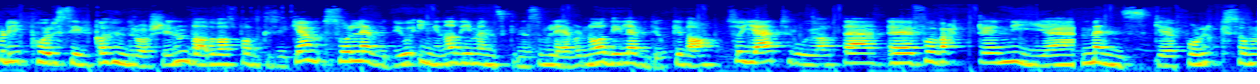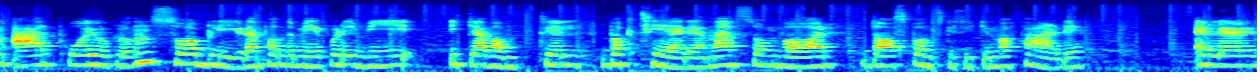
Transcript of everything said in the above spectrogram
Fordi for cirka 100 år siden, da det var spanskesyken, så levde jo ingen av de menneskene som lever nå, de levde jo ikke da. Så jeg tror jo at det, eh, for hvert eh, nye menneskefolk som er på jordkloden, så blir det en pandemi fordi vi ikke er vant til bakteriene som var da spanskesyken var ferdig. Eller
